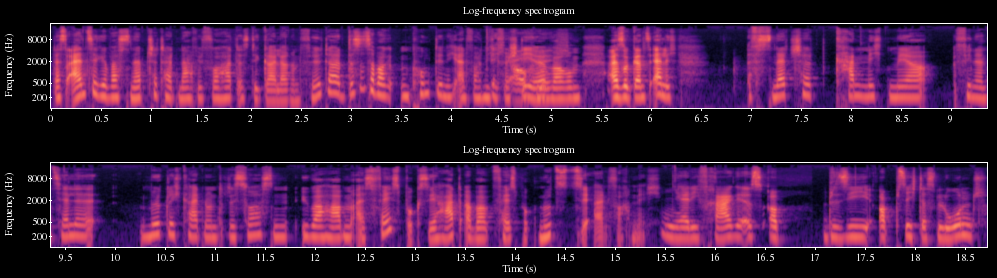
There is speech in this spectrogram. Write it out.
Das Einzige, was Snapchat halt nach wie vor hat, ist die geileren Filter. Das ist aber ein Punkt, den ich einfach nicht Ich verstehe. nicht. Warum? Also ganz ehrlich, Snapchat kann nicht mehr finanzielle Möglichkeiten und Ressourcen überhaben, als Facebook sie hat, aber Facebook nutzt sie einfach nicht. Ja, die Frage ist, ob sie, ob sich das lohnt,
